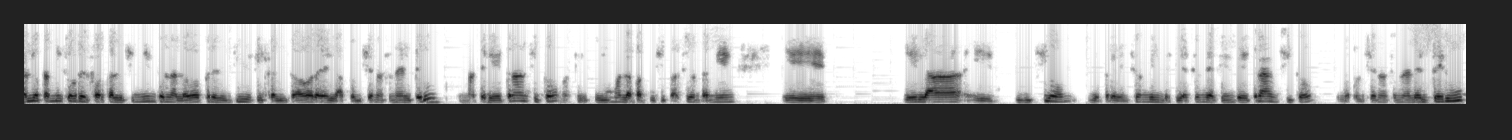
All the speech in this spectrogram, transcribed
habló también sobre el fortalecimiento en la labor preventiva y fiscalizadora de la Policía Nacional del Perú en materia de tránsito. Aquí tuvimos la participación también eh, de la eh, División de Prevención de Investigación de Accidentes de Tránsito de la Policía Nacional del Perú,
